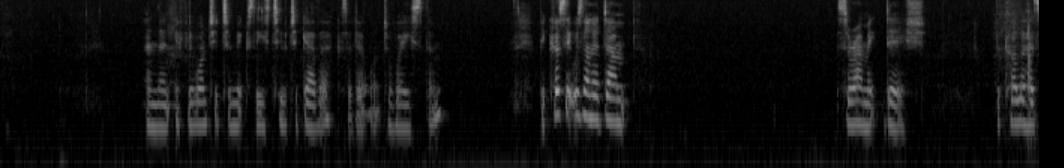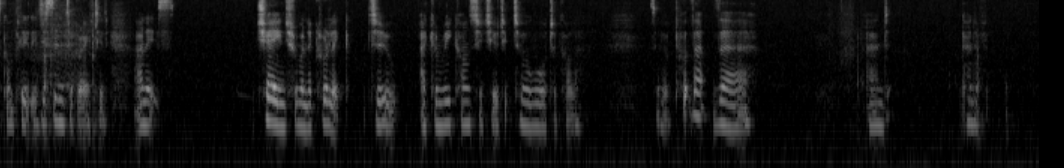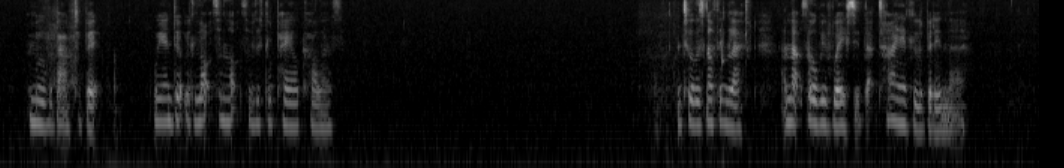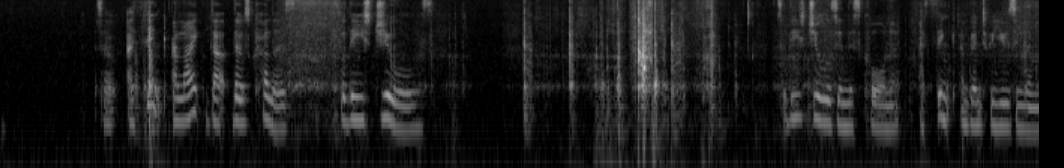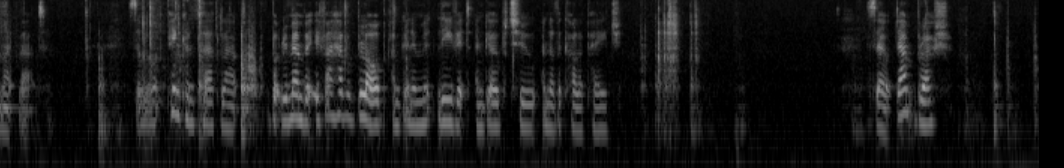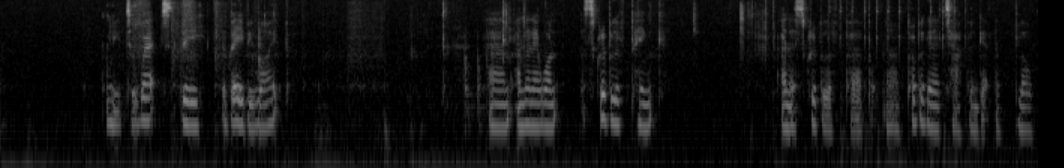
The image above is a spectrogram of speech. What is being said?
And then if we wanted to mix these two together because I don't want to waste them because it was on a damp ceramic dish the colour has completely disintegrated and it's changed from an acrylic to I can reconstitute it to a watercolour so if I put that there and kind of move about a bit. We end up with lots and lots of little pale colours. Until there's nothing left. And that's all we've wasted that tiny little bit in there. So I think I like that those colours for these jewels so these jewels in this corner I think I'm going to be using them like that so we want pink and purple out. But remember, if I have a blob, I'm going to leave it and go to another colour page. So damp brush. We need to wet the, the baby wipe. Um, and then I want a scribble of pink and a scribble of purple. Now I'm probably going to tap and get a blob.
